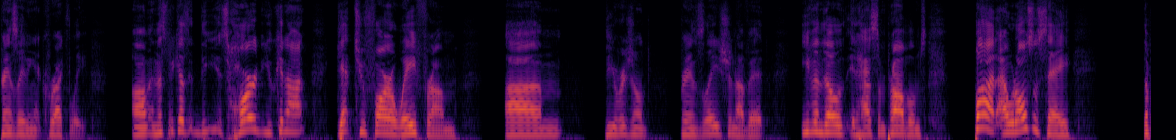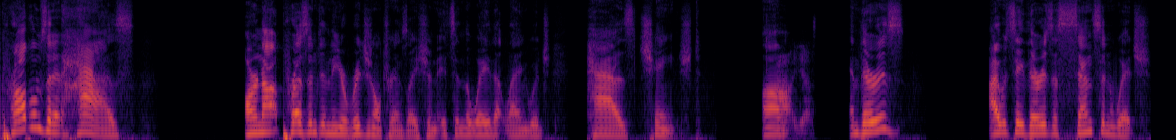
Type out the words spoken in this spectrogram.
translating it correctly. Um, and that's because it's hard. You cannot get too far away from um, the original translation of it, even though it has some problems. But I would also say the problems that it has are not present in the original translation. It's in the way that language has changed. Um, ah, yes. And there is, I would say, there is a sense in which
